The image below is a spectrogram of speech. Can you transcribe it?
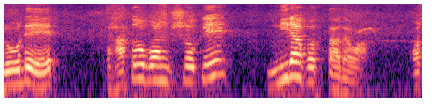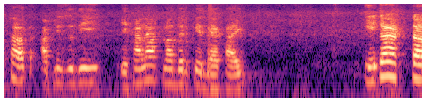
লোডের ধাতব অংশকে নিরাপত্তা দেওয়া। অর্থাৎ আপনি যদি এখানে আপনাদেরকে দেখাই, এটা একটা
